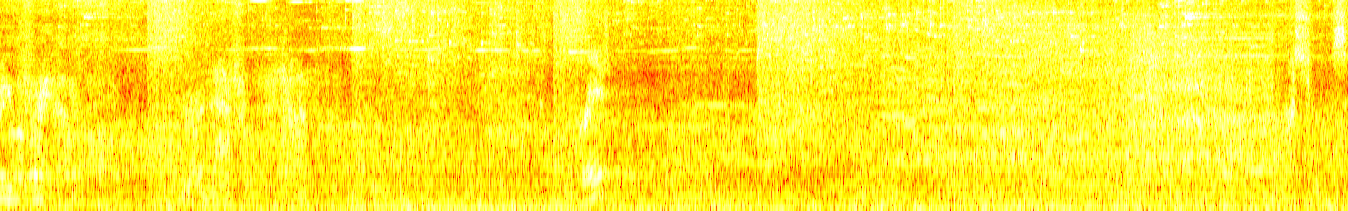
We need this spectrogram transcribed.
What are you afraid of? You're a natural, John. Great. Mushrooms.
